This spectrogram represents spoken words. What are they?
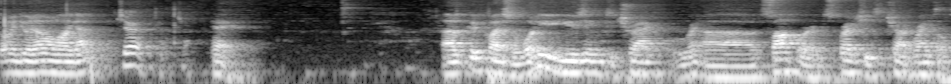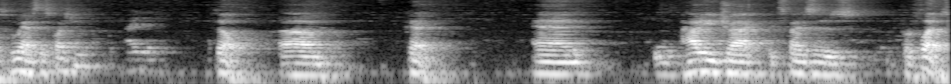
So want me to do another one while I got it? Sure. Okay. Uh, good question. What are you using to track, re- uh, software, spreadsheets to track rentals? Who asked this question? I did. Phil. Um, okay. And how do you track expenses for flips?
